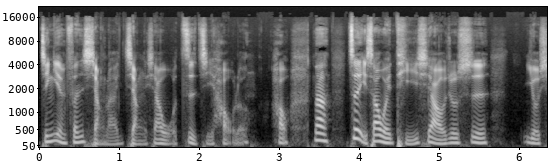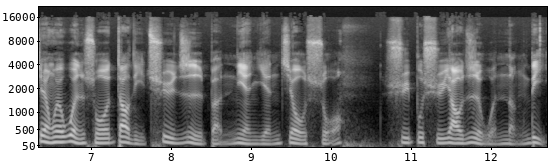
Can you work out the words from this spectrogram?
经验分享来讲一下我自己好了。好，那这里稍微提一下，就是有些人会问说，到底去日本念研究所需不需要日文能力？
